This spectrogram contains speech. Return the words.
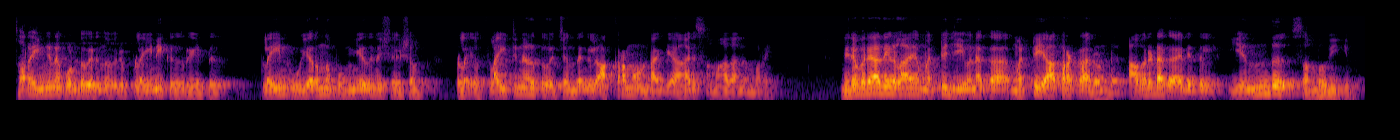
സാറേ ഇങ്ങനെ കൊണ്ടുവരുന്ന ഒരു പ്ലെയിനിൽ കയറിയിട്ട് പ്ലെയിൻ ഉയർന്നു പൊങ്ങിയതിന് ശേഷം ഫ്ലൈറ്റിനകത്ത് വെച്ച് എന്തെങ്കിലും അക്രമം ഉണ്ടാക്കി ആര് സമാധാനം പറയും? നിരപരാധികളായ മറ്റ് ജീവനക്കാർ മറ്റ് യാത്രക്കാരുണ്ട്. അവരുടെ കാര്യത്തിൽ എന്ത് സംഭവിക്കും?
